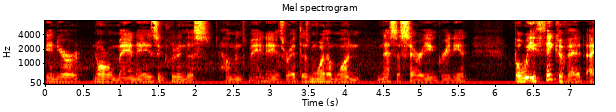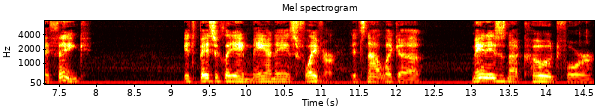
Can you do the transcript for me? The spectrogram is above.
in your normal mayonnaise, including this Hellmann's mayonnaise, right? There's more than one necessary ingredient, but we think of it, I think, it's basically a mayonnaise flavor. It's not like a mayonnaise is not code for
